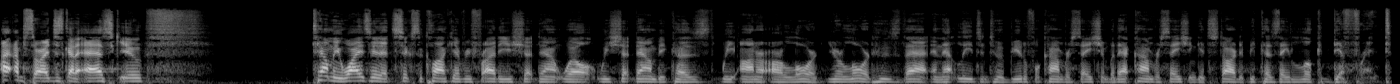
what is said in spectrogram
I, am sorry, I just got to ask you. Tell me, why is it at 6 o'clock every Friday you shut down? Well, we shut down because we honor our Lord. Your Lord, who's that? And that leads into a beautiful conversation, but that conversation gets started because they look different.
